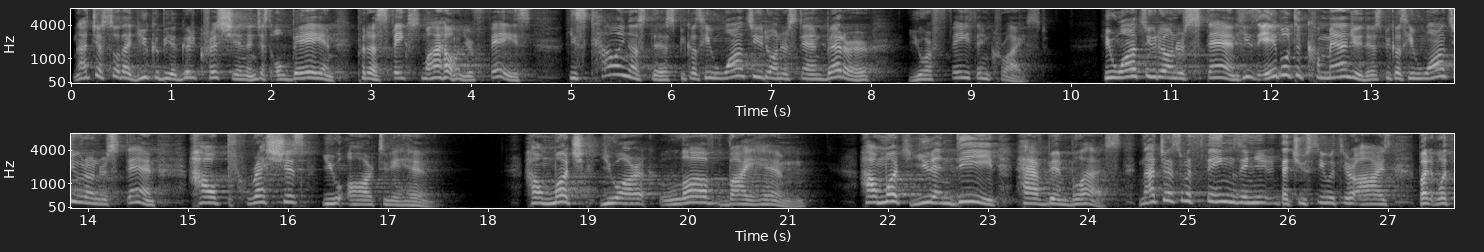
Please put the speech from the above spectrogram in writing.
not just so that you could be a good Christian and just obey and put a fake smile on your face, He's telling us this because he wants you to understand better your faith in Christ. He wants you to understand. He's able to command you this because he wants you to understand how precious you are to him, how much you are loved by him, how much you indeed have been blessed. Not just with things you, that you see with your eyes, but with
